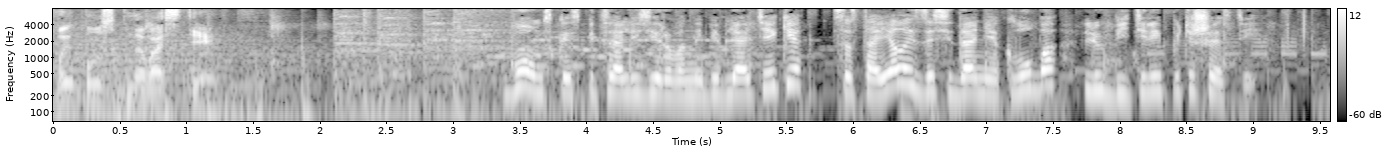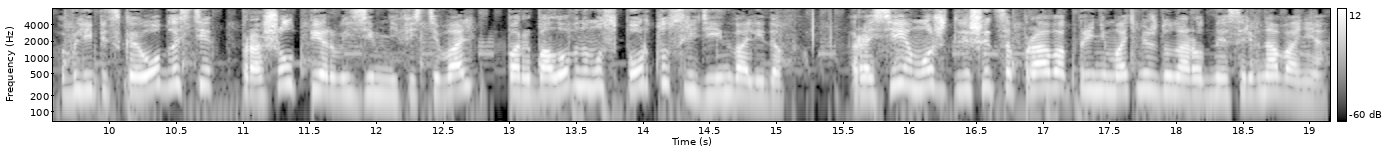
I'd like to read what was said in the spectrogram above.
Выпуск новостей. В Омской специализированной библиотеке состоялось заседание клуба любителей путешествий. В Липецкой области прошел первый зимний фестиваль по рыболовному спорту среди инвалидов. Россия может лишиться права принимать международные соревнования.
